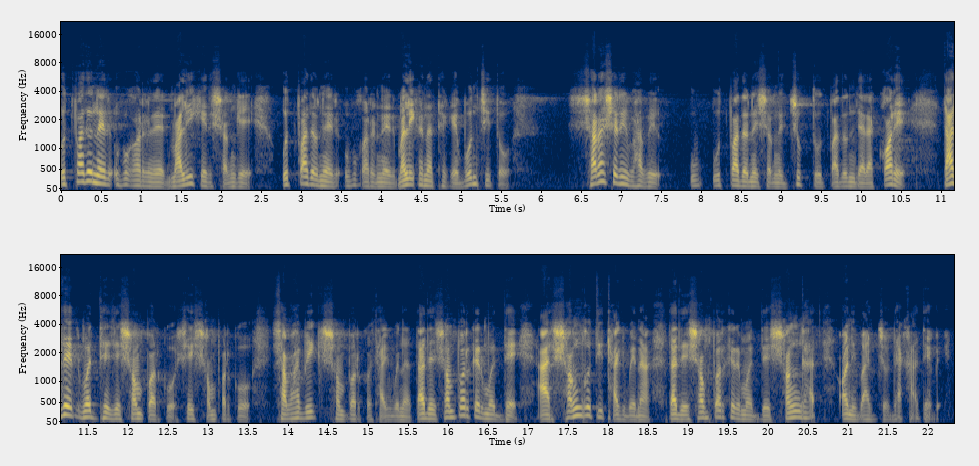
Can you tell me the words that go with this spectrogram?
উৎপাদনের উপকরণের মালিকের সঙ্গে উৎপাদনের উপকরণের মালিকানা থেকে বঞ্চিত, সরাসরিভাবে উৎপাদনের সঙ্গে যুক্ত উৎপাদন যারা করে, তাদের মধ্যে যে সম্পর্ক, সেই সম্পর্ক স্বাভাবিক সম্পর্ক থাকবে না। তাদের সম্পর্কের মধ্যে আর সঙ্গতি থাকবে না। তাদের সম্পর্কের মধ্যে সংঘাত অনিবার্য দেখা দেবে।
